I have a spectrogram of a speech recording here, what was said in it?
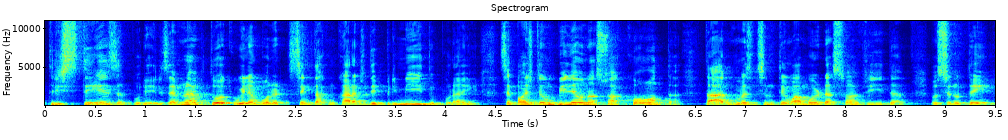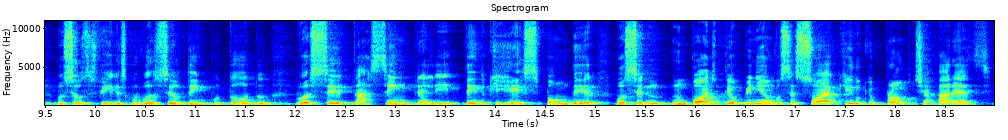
tristeza por eles. É, não é à toa que o William Bonner sempre tá com cara de deprimido por aí. Você pode ter um bilhão na sua conta, tá? Mas você não tem o amor da sua vida, você não tem os seus filhos com você o tempo todo, você tá sempre ali tendo que responder, você não pode ter opinião, você só é aquilo que o prompt aparece.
